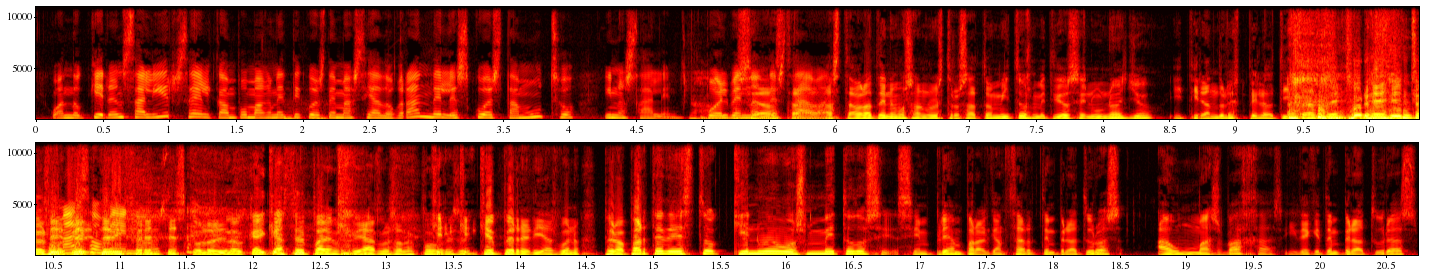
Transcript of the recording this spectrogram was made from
que cuando quieren salirse el campo magnético es demasiado grande, les cuesta mucho y no salen, vuelven O sea, donde hasta, estaban. hasta ahora tenemos a nuestros atomitos metidos en un hoyo y tirándoles pelotitas de, diferentes colores. Lo que hay que hacer para enfriarlos a los ¿Qué, pobres. qué- ¿eh? qué perrerías? Bueno, pero aparte de esto, ¿qué nuevos métodos se, se emplean para alcanzar temperaturas aún más bajas? ¿Y de qué temperaturas?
